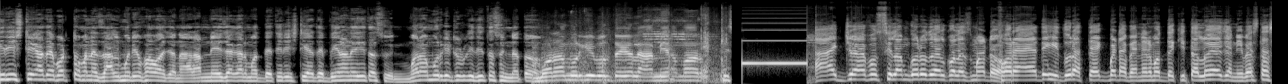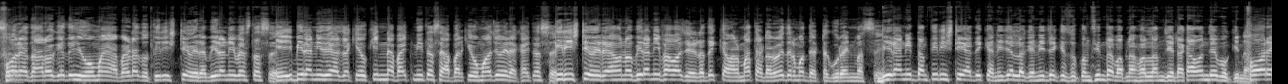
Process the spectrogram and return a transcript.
তিরিশ টিয়াতে বর্তমানে জালমুড়ি পাওয়া যায় না। আর আপনি এই জায়গার মধ্যে তিরিশ টিয়াতে বিরিয়ানি দিতেছুন, মরা মুরগি টুরগি দিতেছুন না তো? মরা মুরগি বলতে গেলে আমি আমার আজ জয় ছিলাম গরু দয়াল কলেজ মাঠে। পরে আয়া দেখি দূরাতে এক বেটা ব্যানের মধ্যে কিতা লইয়া জানি ব্যস্ত পরে দারোগে দেখি ওমায়া বেটা তো তিরিশটি হইরা বিরানি ব্যস্ত আছে। এই বিরানি দেয়া যা কেউ কিন্না বাইক নিতেছে, আবার কেউ মজা হইরা খাইতেছে। তিরিশটি হইরা এখনও বিরানি পাওয়া যায়, এটা দেখে আমার মাথাটা রোদের মধ্যে একটা গুরাইন মারছে। বিরানির দাম তিরিশটি দেখে নিজের লগে নিজে কিছুক্ষণ চিন্তা ভাবনা করলাম যে এটা খাওয়ান যাব কিনা। পরে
